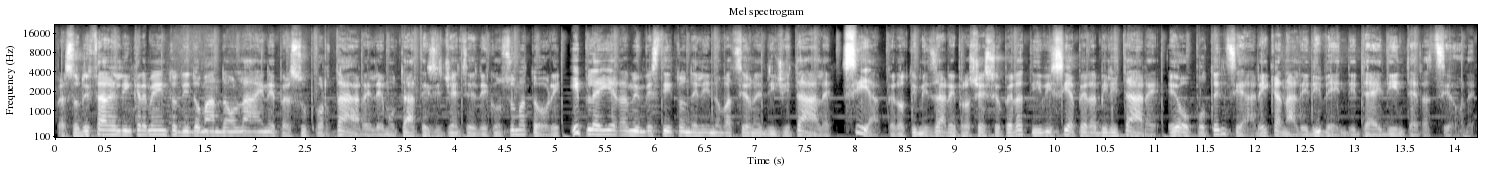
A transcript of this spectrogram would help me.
Per soddisfare l'incremento di domanda online e per supportare le mutate esigenze dei consumatori, i player hanno investito nell'innovazione digitale, sia per ottimizzare i processi operativi sia per abilitare e o potenziare i canali di vendita e di interazione.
